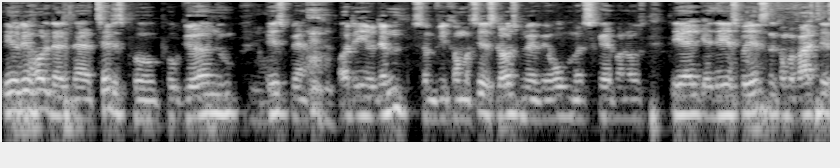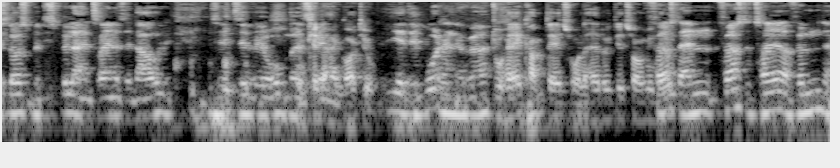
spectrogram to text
det er jo det hold, der, der er tættest på, på Gør nu, Esbjerg. Og det er jo dem, som vi kommer til at slås med ved Europamesterskaberne. Det er, alt, ja, det er Jesper Jensen kommer faktisk til at slås med de spillere, han træner til daglig til, til ved Europamesterskaberne. Det kender han godt jo. Ja, det burde han jo gøre. Du havde kampdatoerne, havde du ikke det, Tommy? Første, anden, første, tredje og femte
